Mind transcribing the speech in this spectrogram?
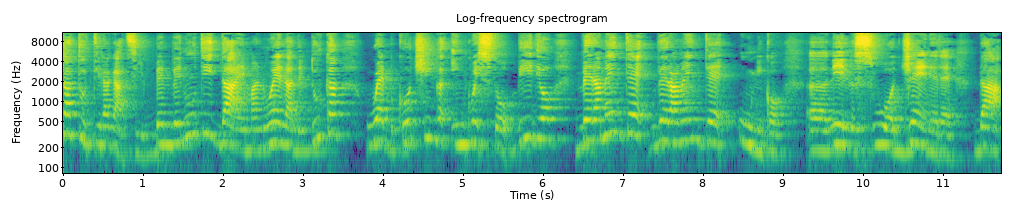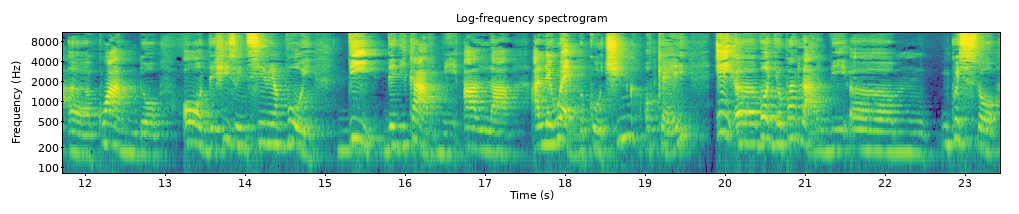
Ciao a tutti ragazzi, benvenuti da Emanuela Del Duca Web Coaching in questo video veramente veramente unico eh, nel suo genere da eh, quando ho deciso insieme a voi di dedicarmi alla, alle web coaching, ok? E eh, voglio parlarvi ehm, in questo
